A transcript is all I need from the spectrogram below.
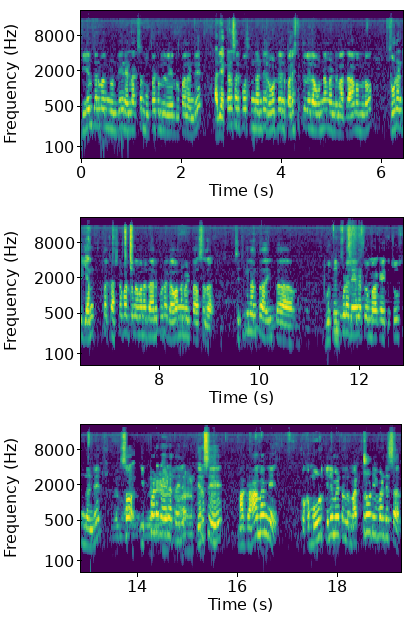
పిఎం జన్మన్ నుండి రెండు లక్షల ముప్పై తొమ్మిది వేల రూపాయలండి. అది ఎక్కడ సరిపోతుందండి? రోడ్ లేని పరిస్థితులు ఇలా ఉన్నామండి మా గ్రామంలో. చూడండి ఎంత కష్టపడుతున్నామన్న దానికి కూడా గవర్నమెంట్ అసలు చితికినంత ఇంత గుర్తింపు కూడా లేనట్టు మాకైతే చూస్తుందండి. సో ఇప్పటికైనా తెలిసి మా గ్రామాన్ని ఒక మూడు కిలోమీటర్ల మట్ రోడ్ ఇవ్వండి సార్.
